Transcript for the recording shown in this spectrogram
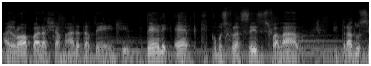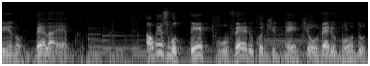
A Europa era chamada também de Belle Époque, como os franceses falavam que traduzindo bela época. Ao mesmo tempo, o velho continente ou velho mundo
